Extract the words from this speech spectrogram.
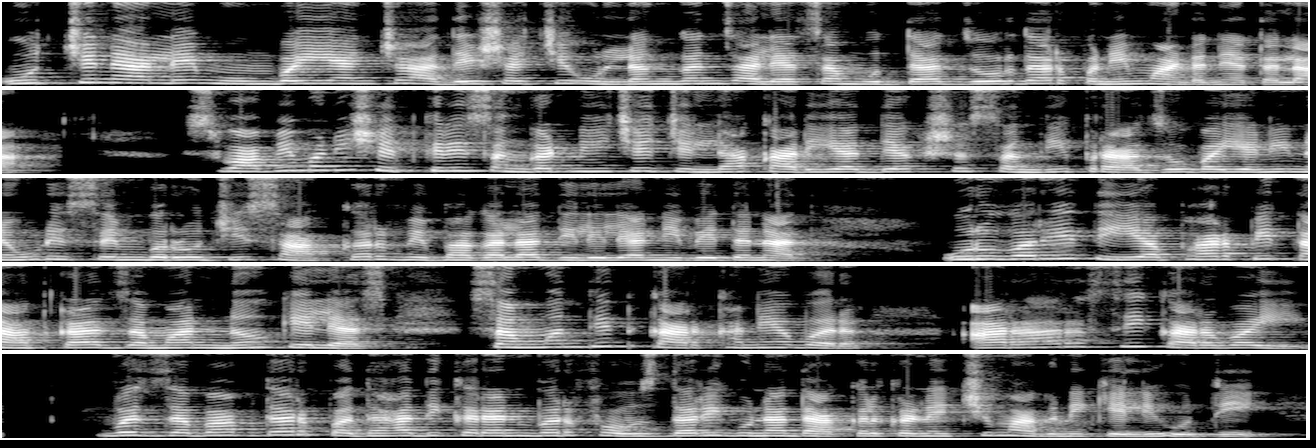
उच्च न्यायालय मुंबई यांच्या आदेशाचे उल्लंघन झाल्याचा मुद्दा जोरदारपणे मांडण्यात आला. स्वाभिमानी शेतकरी संघटनेचे जिल्हा कार्याध्यक्ष संदीप राजोबा यांनी नऊ डिसेंबर रोजी साखर विभागाला दिलेल्या निवेदनात उर्वरित एफ आर पी तात्काळ जमा न केल्यास संबंधित कारखान्यावर आर आर सी कारवाई व जबाबदार पदाधिकाऱ्यांवर फौजदारी गुन्हा दाखल करण्याची मागणी केली होती.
